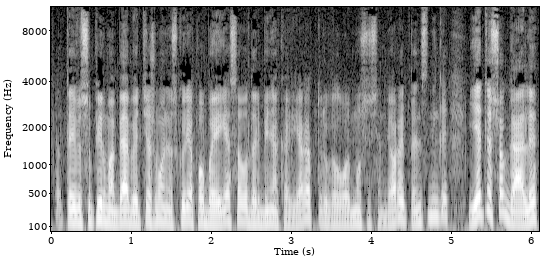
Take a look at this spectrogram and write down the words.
Tai visų pirma, be abejo, tie žmonės, kurie pabaigė savo darbinę karjerą, turiu galvoje mūsų seniorai, pensininkai, jie tiesiog gali e,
